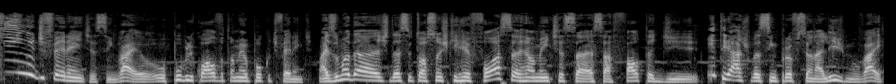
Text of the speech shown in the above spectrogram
pouquinho diferente, assim, vai. O público-alvo também é um pouco diferente. Mas uma das, das situações que reforça realmente essa, essa falta de, entre aspas, assim, profissionalismo, vai,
